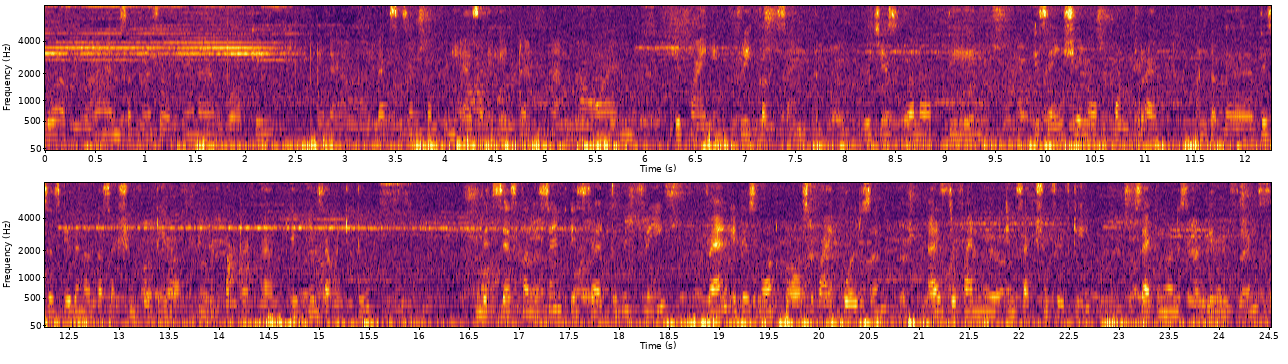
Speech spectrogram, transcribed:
Hello everyone, I am Sapna Chaudhary and I am working in a Lexis and company as an intern and now I am defining free consent which is one of the essential of contract and uh, this is given under section 14 of Indian Contract Act 1872 which says consent is said to be free when it is not caused by coercion as defined in section 50 second one is undue influence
